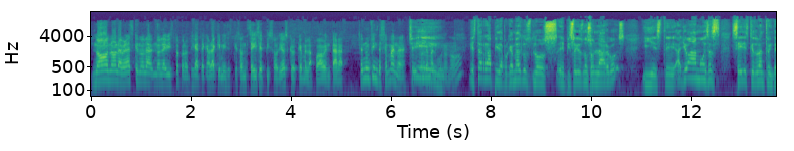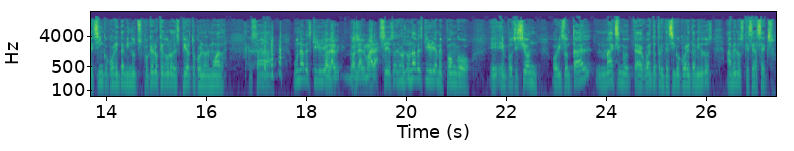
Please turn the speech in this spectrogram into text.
No, no, la verdad es que no la, no la he visto, pero fíjate que ahora que me dices que son seis episodios, creo que me la puedo aventar a- en un fin de semana, sin problema alguno, ¿no? Está rápida porque además los, los episodios no son largos y este ah, yo amo esas series que duran 35, 40 minutos porque es lo que duro despierto con la almohada. O sea, una vez que yo ya Con la, con la almohada. Sí, o sea, una vez que yo ya me pongo eh, en posición horizontal, máximo te aguanto 35, 40 minutos a menos que sea sexo.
